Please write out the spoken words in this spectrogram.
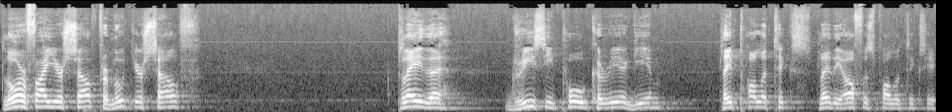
Glorify yourself, promote yourself, play the greasy pole career game, play politics, play the office politics here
